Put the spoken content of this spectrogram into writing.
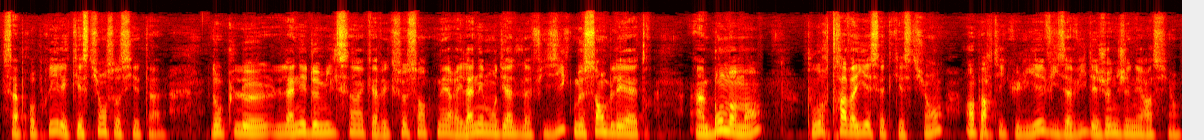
s'approprient les questions sociétales. Donc l'année 2005, avec ce centenaire et l'année mondiale de la physique, me semblait être un bon moment pour travailler cette question, en particulier vis-à-vis -vis des jeunes générations.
